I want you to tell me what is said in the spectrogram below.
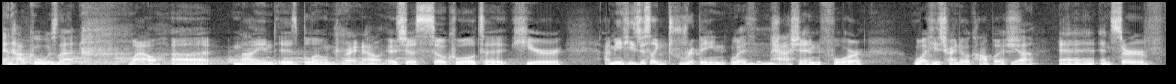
And how cool was that? Wow. Uh, mind is blown right now. It's just so cool to hear. I mean, he's just like dripping with Mm-hmm. passion for what he's trying to accomplish. Yeah. And, and serve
